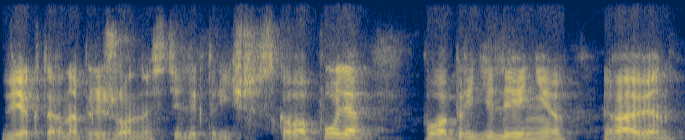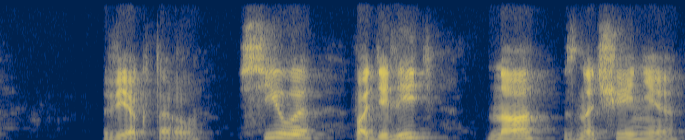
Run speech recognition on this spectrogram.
вектор напряженности электрического поля по определению равен вектору силы поделить на значение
